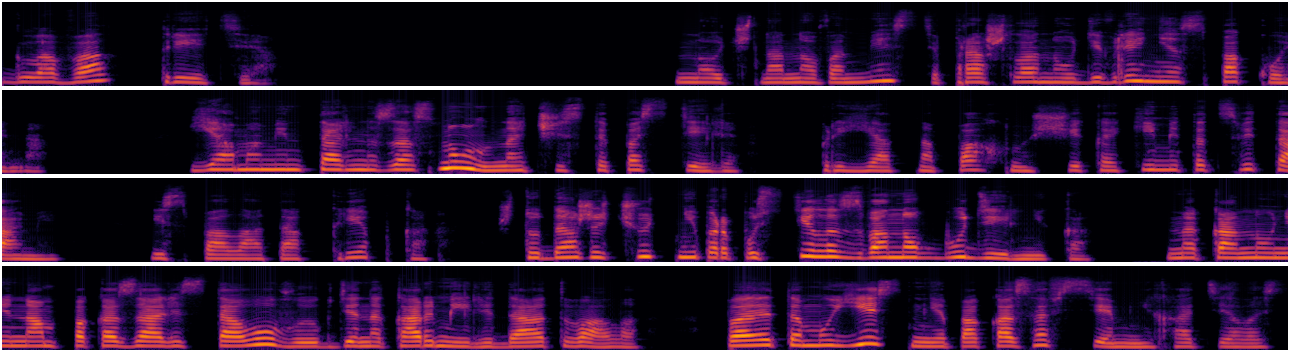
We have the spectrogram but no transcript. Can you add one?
Глава третья Ночь на новом месте прошла на удивление спокойно. Я моментально заснула на чистой постели, приятно пахнущей какими-то цветами, и спала так крепко, что даже чуть не пропустила звонок будильника. Накануне нам показали столовую, где накормили до отвала, поэтому есть мне пока совсем не хотелось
